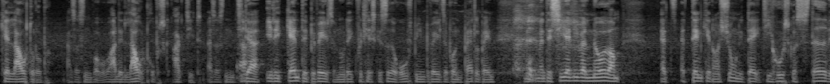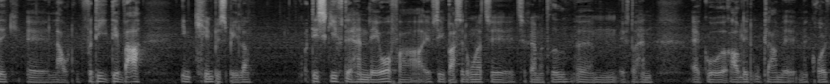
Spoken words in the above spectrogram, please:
Kjell Laudrup. Altså sådan, hvor var det Laudrupsk-agtigt. Altså sådan, de ja. der elegante bevægelser. Nu er det ikke, fordi jeg skal sidde og rose mine bevægelser på en paddlebane. Men, men det siger alligevel noget om, at, at den generation i dag, de husker stadigvæk øh, Laudrup. Fordi det var en kæmpe spiller. Og det skifte, han laver fra FC Barcelona til, til Real Madrid, øh, efter han er gået rav lidt uklar med, med Cruyff,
